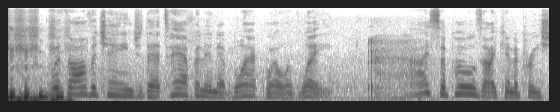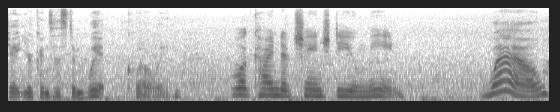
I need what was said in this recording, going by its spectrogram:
With all the change that's happening at Blackwell of late, I suppose I can appreciate your consistent wit, Chloe. What kind of change do you mean? Well,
